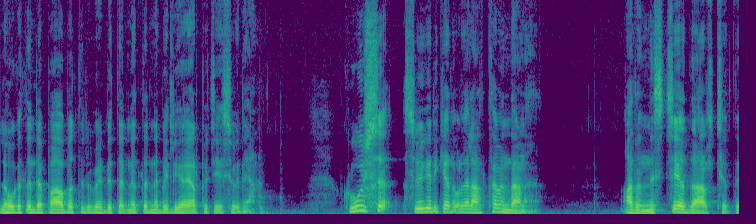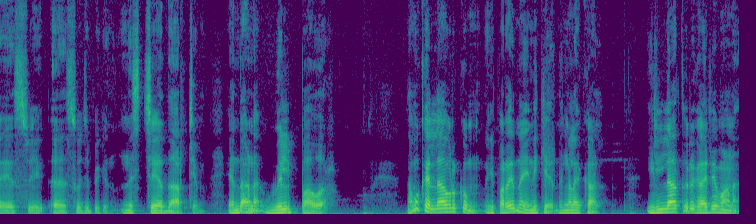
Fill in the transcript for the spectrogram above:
ലോകത്തിന്റെ പാപത്തിനു വേണ്ടി തന്നെ തന്നെ ബലിയായി അർപ്പിച്ച യേശുവിനെയാണ്. ക്രൂശ് സ്വീകരിക്കുക എന്ന് പറഞ്ഞാൽ അർത്ഥം എന്താണ്? അത് നിശ്ചയദാർഢ്യത്തെ സ്വീ സൂചിപ്പിക്കുന്നു. നിശ്ചയദാർഢ്യം. എന്താണ്? Will power. നമുക്കെല്ലാവർക്കും ഈ പറയുന്ന എനിക്ക് നിങ്ങളെക്കാൾ ഇല്ലാത്തൊരു കാര്യമാണ്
